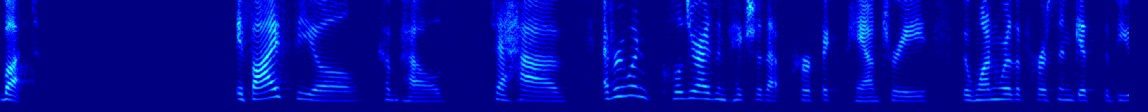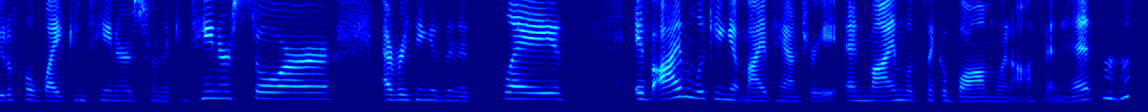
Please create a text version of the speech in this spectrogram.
But if I feel compelled to have everyone close your eyes and picture that perfect pantry, the one where the person gets the beautiful white containers from the container store, everything is in its place. If I'm looking at my pantry and mine looks like a bomb went off in it, Mhm.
